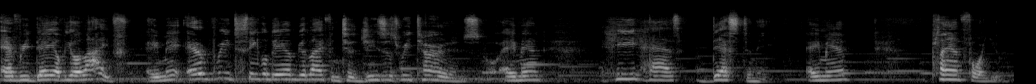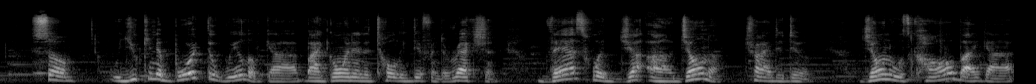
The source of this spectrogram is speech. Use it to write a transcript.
every day of your life, amen, every single day of your life until Jesus returns, amen, He has destiny, amen, planned for you. So you can abort the will of God by going in a totally different direction. That's what jo- uh, Jonah tried to do. Jonah was called by God,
